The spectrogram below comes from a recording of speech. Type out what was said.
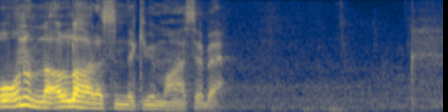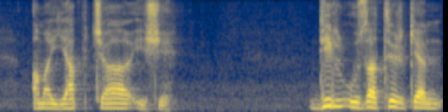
O onunla Allah arasındaki bir muhasebe. Ama yapacağı işi, dil uzatırken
